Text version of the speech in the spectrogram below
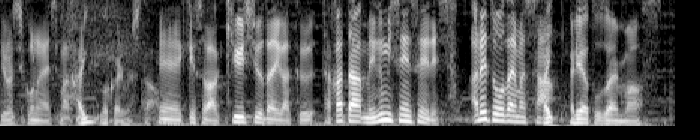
ろしくお願いします。はい、わかりました。えー、今朝は九州大学高田恵先生でした。ありがとうございました。はい、ありがとうございます。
